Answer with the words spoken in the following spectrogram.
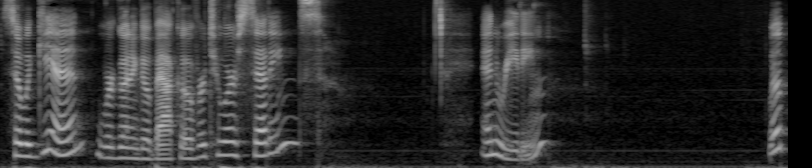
So again, we're going to go back over to our settings and reading. Whoop,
